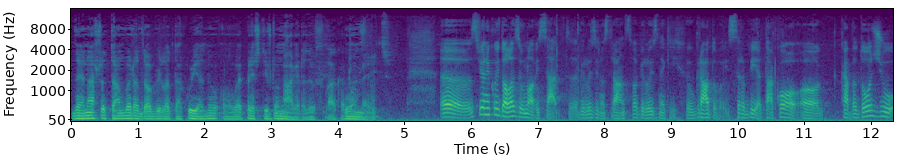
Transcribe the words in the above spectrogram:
da je naša tambora dobila takvu jednu ovaj, prestižnu nagradu u Americi. E, svi oni koji dolaze u Novi Sad, bilo iz inostranstva, bilo iz nekih gradova iz Srbije, tako, e, kada dođu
